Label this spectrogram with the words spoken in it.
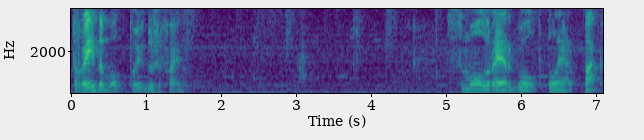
Трейдабл, то є дуже файно. Small Rare Gold Player Pack.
